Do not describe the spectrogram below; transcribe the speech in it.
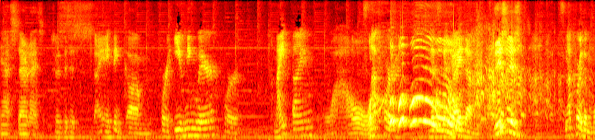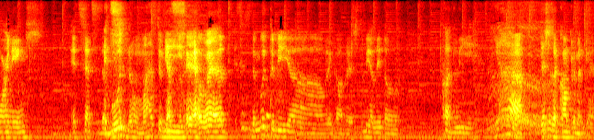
Yeah, Starry night. So this is, I, I think, um, for evening wear, for nighttime. Wow. It's not for- the dry down. This is It's not for the mornings. It sets the it's mood. romantic to be-. This is the mood to be, uh, what do you call this? To be a little cuddly. Yeah, this is a compliment, guy.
